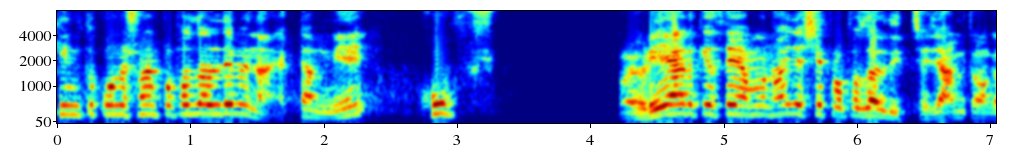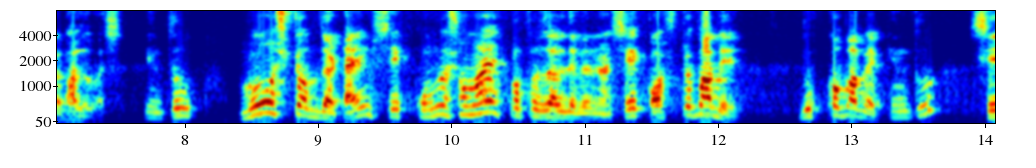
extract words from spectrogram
কিন্তু কোনো সময় প্রপোজাল দেবে না। একটা মেয়ে খুব রেয়ার কেসে এমন হয় যে সে প্রপোজাল দিচ্ছে যে, আমি তোমাকে ভালোবাসি। কিন্তু মোস্ট অফ দ্য টাইম সে কোনো সময় প্রপোজাল দেবে না। সে কষ্ট পাবে, দুঃখ পাবে, কিন্তু সে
